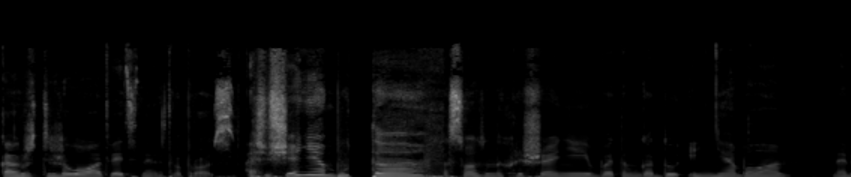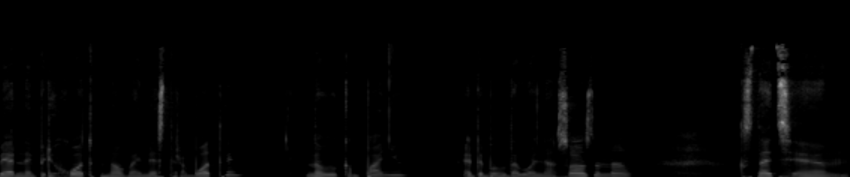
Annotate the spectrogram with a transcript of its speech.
как же тяжело ответить на этот вопрос. Ощущение, будто осознанных решений в этом году и не было. Наверное, переход в новое место работы, в новую компанию. Это было довольно осознанно. Кстати,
